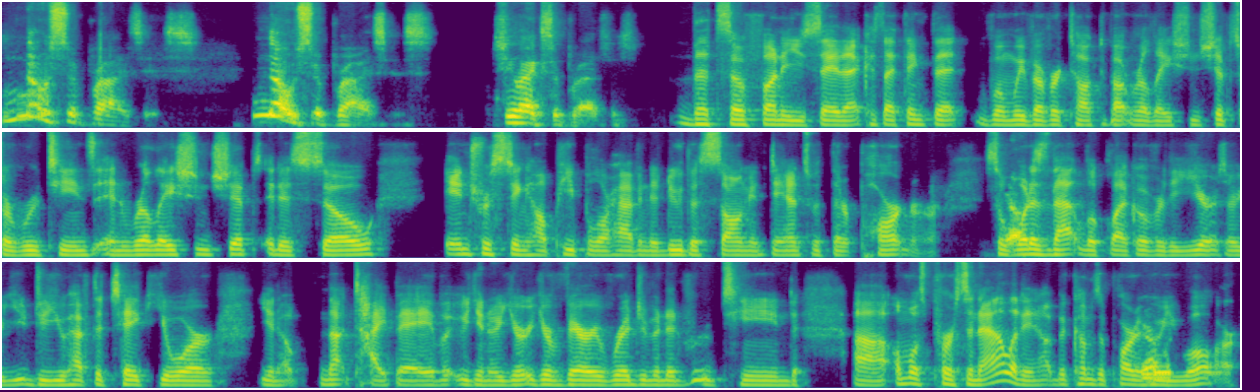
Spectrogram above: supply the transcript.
No surprises. No surprises she likes surprises. That's so funny you say that because I think that when we've ever talked about relationships or routines in relationships, it is so interesting how people are having to do the song and dance with their partner. So yep. what does that look like over the years? Are you do you have to take your, you know, not type A, but you know, your your very regimented, routined, uh, almost personality now becomes a part of who you are?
